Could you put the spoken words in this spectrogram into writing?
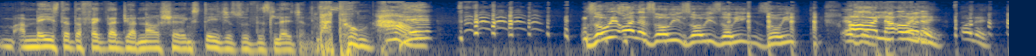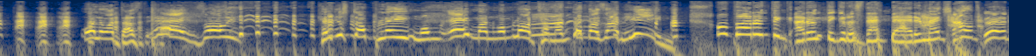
mm, amazed at the fact that you are now sharing stages with this legend. Batung, how? Yeah. Zoe, Ole, Zoe, Zoe, Zoe, Zoe. Ola, Ola. Ole, Ole. Ole, what does Hey, Zoe. Can you stop playing? Hey, man, ngomlotha, man, ntombazane, yini? Oh, but I don't think I don't think it was that bad in my childhood.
